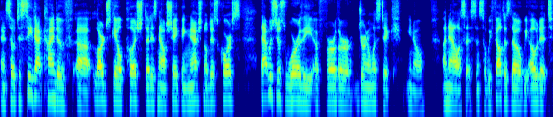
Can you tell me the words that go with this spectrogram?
And so to see that kind of uh, large scale push that is now shaping national discourse, that was just worthy of further journalistic, you know, analysis. And so we felt as though we owed it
